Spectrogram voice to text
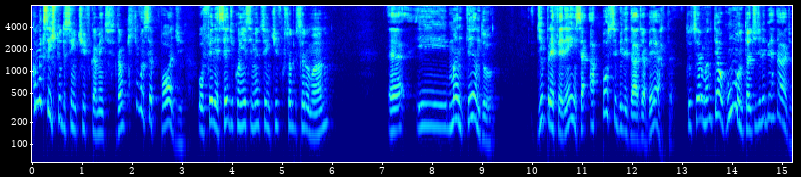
Como é que você estuda cientificamente Então, o que, você pode oferecer de conhecimento científico sobre o ser humano é, e mantendo de preferência, a possibilidade aberta do ser humano ter algum montante de liberdade.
